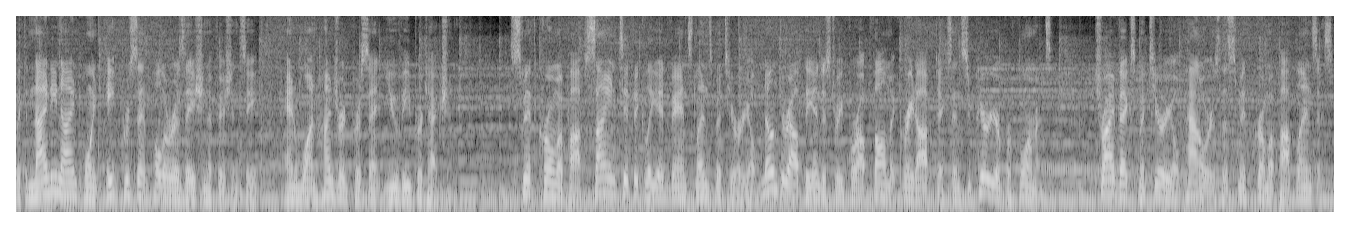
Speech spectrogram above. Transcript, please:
with 99.8% polarization efficiency and 100% UV protection. Smith ChromaPop scientifically advanced lens material known throughout the industry for ophthalmic grade optics and superior performance. Trivex material powers the Smith ChromaPop lenses.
